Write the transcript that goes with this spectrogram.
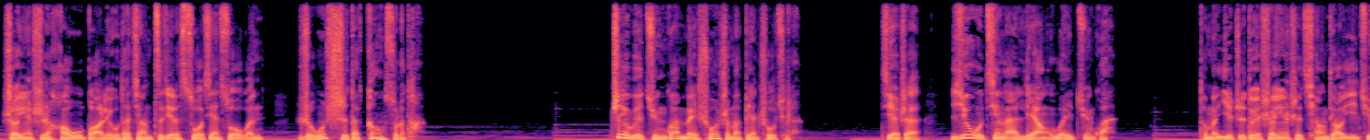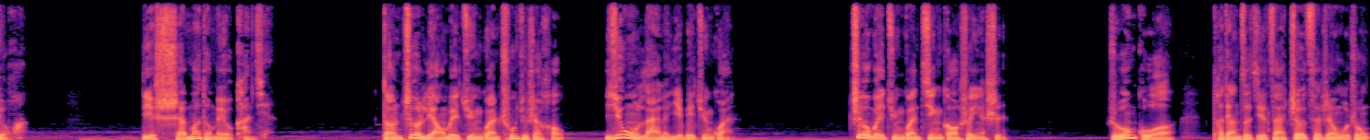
摄影师毫无保留地将自己的所见所闻如实的告诉了他。这位军官没说什么便出去了。接着又进来两位军官，他们一直对摄影师强调一句话：“你什么都没有看见。”当这两位军官出去之后，又来了一位军官。这位军官警告摄影师：“如果他将自己在这次任务中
